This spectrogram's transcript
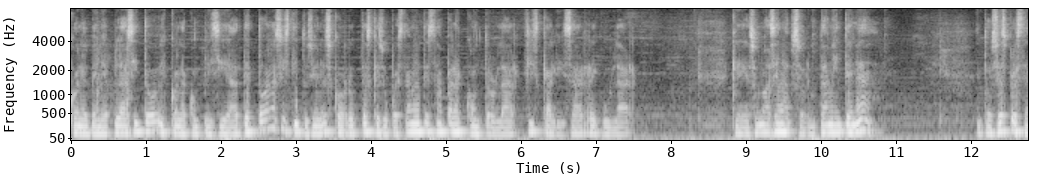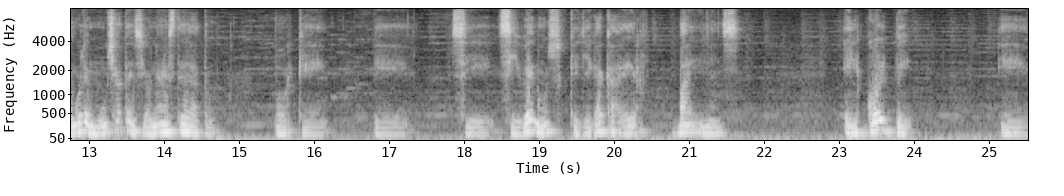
con el beneplácito y con la complicidad de todas las instituciones corruptas que supuestamente están para controlar, fiscalizar, regular, que de eso no hacen absolutamente nada. Entonces prestémosle mucha atención a este dato porque eh, si, si vemos que llega a caer Binance, el golpe eh,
